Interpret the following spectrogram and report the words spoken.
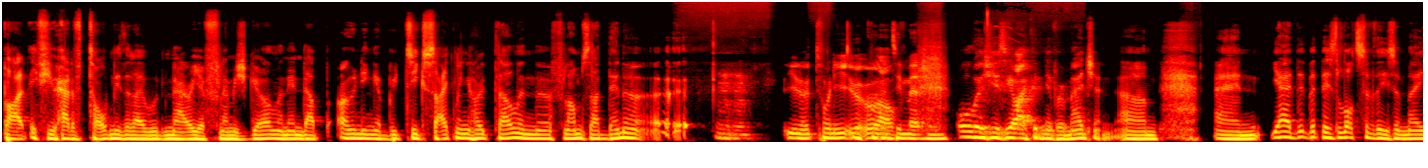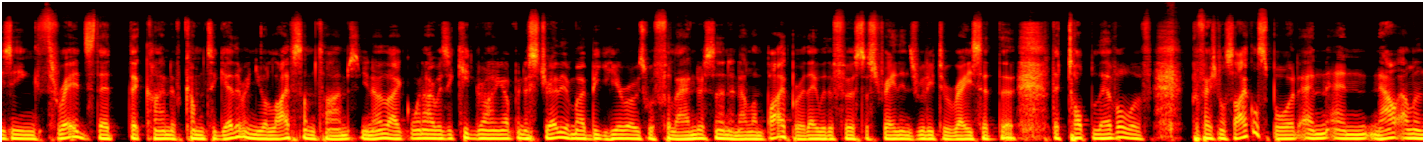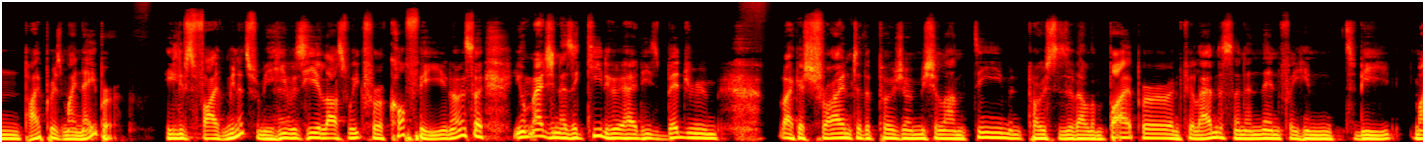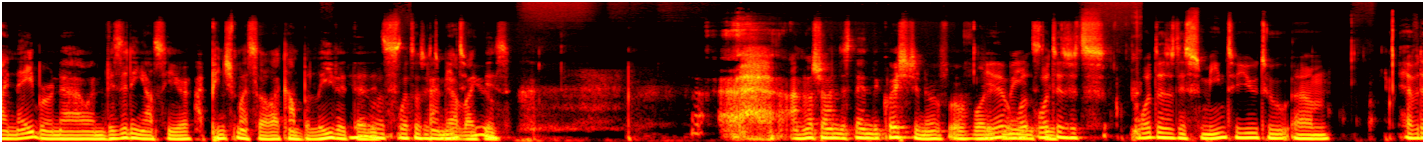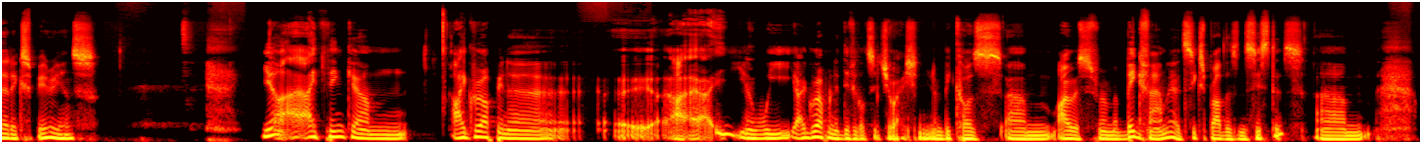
But if you had have told me that I would marry a Flemish girl and end up owning a boutique cycling hotel in the Vlaams Ardennen, uh, you know, 20, well, all those years ago, I could never imagine. Um, and yeah, th- but there's lots of these amazing threads that that kind of come together in your life sometimes. You know, like when I was a kid growing up in Australia, my big heroes were Phil Anderson and Allan Peiper. They were the first Australians really to race at the the top level of professional cycle sport. And and now Allan Peiper is my neighbor. He lives five minutes from me. He was here last week for a coffee, you know? So you imagine as a kid who had his bedroom like a shrine to the Peugeot Michelin team and posters of Allan Peiper and Phil Anderson. And then for him to be my neighbor now and visiting us here, I pinch myself. I can't believe it Yeah, that what- it's what does it turned out like you? this. Uh, I'm not sure I understand the question of, of what yeah, it means. what to- is it? What does this mean to you to um, have that experience? You know, I, I think um, I grew up in a, I, you know, we I grew up in a difficult situation, you know, because um, I was from a big family. I had six brothers and sisters. Um,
